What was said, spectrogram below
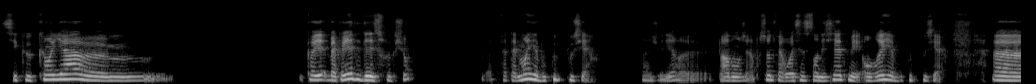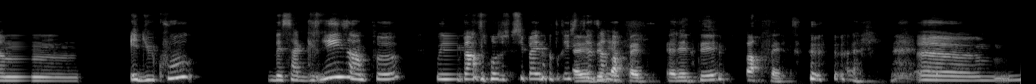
c'est que quand il y, a, bah, quand il y a des destructions, fatalement il y a beaucoup de poussière. Je veux dire, pardon, j'ai l'impression de faire OSS 117, mais en vrai il y a beaucoup de poussière. et du coup, ben, ça grise un peu Oui, pardon, je ne suis pas une autrice. Elle était parfaite. Elle était parfaite. Euh,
